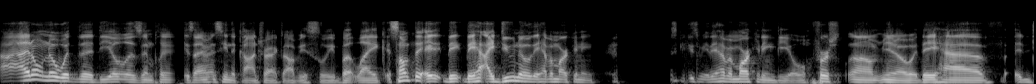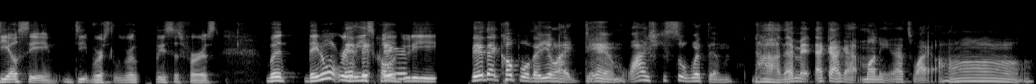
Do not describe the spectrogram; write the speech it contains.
I don't know what the deal is in place. I haven't seen the contract, obviously, but like something they, they I do know they have a marketing. Excuse me, they have a marketing deal. First, um, you know, they have DLC D- releases first, but they don't release they, Call of Duty they're that couple that you're like, damn, why is she still with him? Nah, that man, that guy got money. That's why. Oh,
